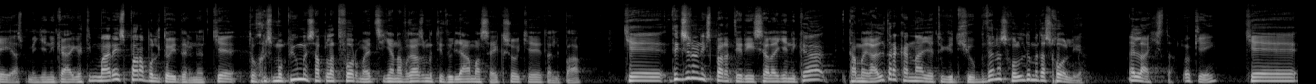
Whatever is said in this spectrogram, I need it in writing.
καίει, ας πούμε, γενικά. Γιατί μου αρέσει πάρα πολύ το Ιντερνετ και το χρησιμοποιούμε σαν πλατφόρμα έτσι, για να βγάζουμε τη δουλειά μας έξω και τα λοιπά. Και δεν ξέρω αν έχεις παρατηρήσει, αλλά γενικά τα μεγαλύτερα κανάλια του YouTube δεν ασχολούνται με τα σχόλια. Ελάχιστα. Οκ. Και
